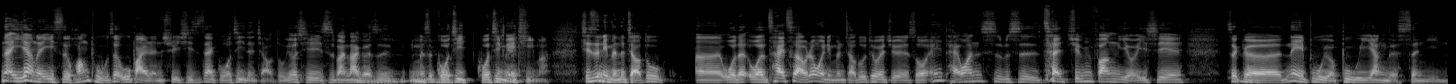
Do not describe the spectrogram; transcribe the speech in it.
那一样的意思，黄埔这五百人去，其实在国际的角度，尤其石板大哥是你们是国际国际媒体嘛，其实你们的角度，呃，我的我的猜测啊，我认为你们角度就会觉得说，哎，台湾是不是在军方有一些这个内部有不一样的声音？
